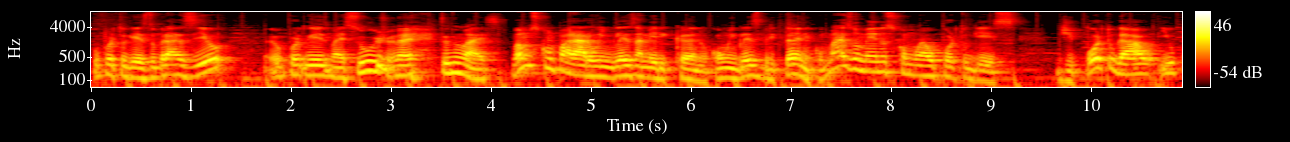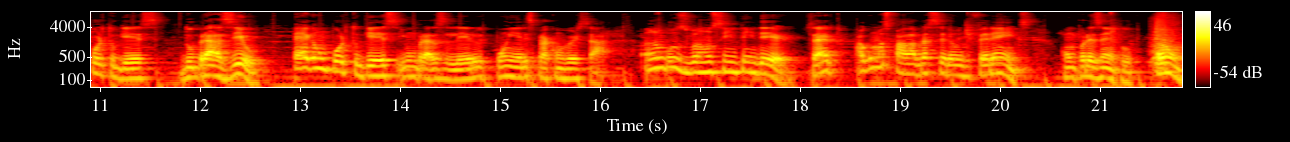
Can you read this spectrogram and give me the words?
O português do Brasil o português mais sujo, né? Tudo mais. Vamos comparar o inglês americano com o inglês britânico, mais ou menos como é o português de Portugal e o português do Brasil. Pega um português e um brasileiro e põe eles para conversar. Ambos vão se entender, certo? Algumas palavras serão diferentes, como por exemplo, pão,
